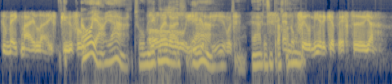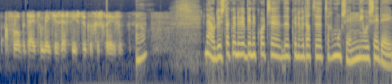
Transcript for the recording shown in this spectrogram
To make my life beautiful. Oh ja, ja. To make my Oh, life. heerlijk, Ja. heerlijk. ja, dat is een prachtig En nog nummer. veel meer. Ik heb echt, eh, ja, de afgelopen tijd zo'n beetje 16 stukken geschreven. Oh. Nou, dus daar kunnen we binnenkort eh, kunnen we dat tegemoet zien, een nieuwe cd.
